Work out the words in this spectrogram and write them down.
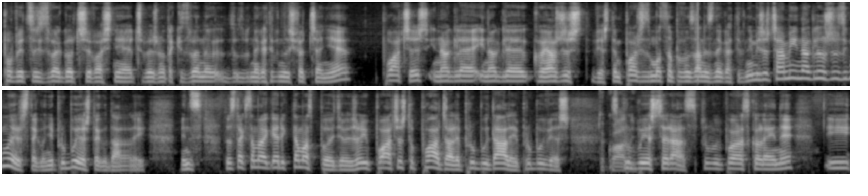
powie coś złego, czy właśnie, czy będziesz miał takie złe, ne- negatywne doświadczenie, płaczesz i nagle, i nagle kojarzysz, wiesz, ten płacz jest mocno powiązany z negatywnymi rzeczami i nagle już rezygnujesz z tego, nie próbujesz tego dalej. Więc to jest tak samo jak Erik Thomas powiedział, jeżeli płaczesz, to płacz, ale próbuj dalej, próbuj, wiesz, Dokładnie. spróbuj jeszcze raz, spróbuj po raz kolejny i,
